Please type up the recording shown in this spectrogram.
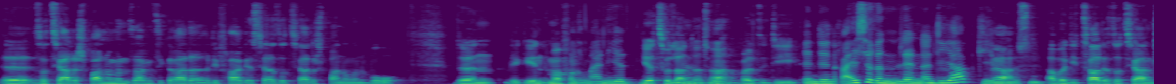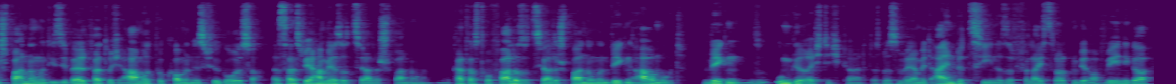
äh, soziale Spannungen, sagen Sie gerade, die Frage ist ja, soziale Spannungen wo? Denn wir gehen immer von ich meine jetzt, hierzulande, ja, ne? weil die in den reicheren Ländern, die ja abgeben ja, müssen. Aber die Zahl der sozialen Spannungen, die sie weltweit durch Armut bekommen, ist viel größer. Das heißt, wir haben ja soziale Spannungen, katastrophale soziale Spannungen wegen Armut, wegen Ungerechtigkeit. Das müssen wir ja mit einbeziehen. Also vielleicht sollten wir auch weniger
